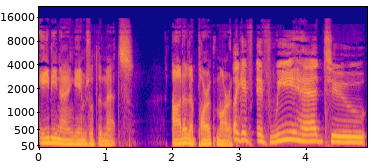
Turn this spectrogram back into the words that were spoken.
89 games with the Mets. Out of the park, Mark. Like if if we had to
